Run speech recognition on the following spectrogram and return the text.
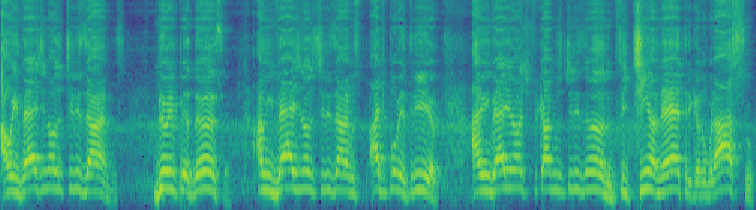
ao invés de nós utilizarmos bioimpedância, ao invés de nós utilizarmos adipometria, ao invés de nós ficarmos utilizando fitinha métrica no braço,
